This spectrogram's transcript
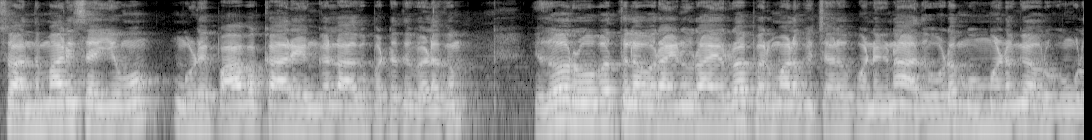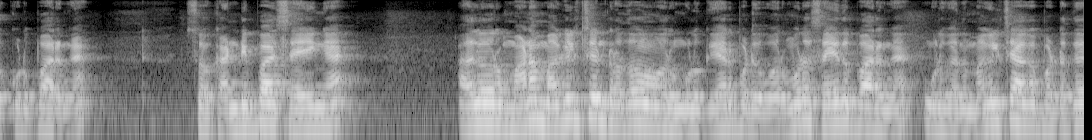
ஸோ அந்த மாதிரி செய்யவும் உங்களுடைய பாவ காரியங்கள் ஆகப்பட்டது விலகும். ஏதோ ரூபத்தில் ஒரு ஐநூறாயிரம் பெருமாளுக்கு செலவு பண்ணிங்கன்னா அதை விட மும்மடங்கு அவருக்கு உங்களுக்கு கொடுப்பாருங்க. ஸோ கண்டிப்பாக செய்யுங்க. அதில் ஒரு மன மகிழ்ச்சின்றதும் ஒரு உங்களுக்கு ஏற்படுது. ஒரு முறை செய்து பாருங்கள் உங்களுக்கு அந்த மகிழ்ச்சியாகப்பட்டது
